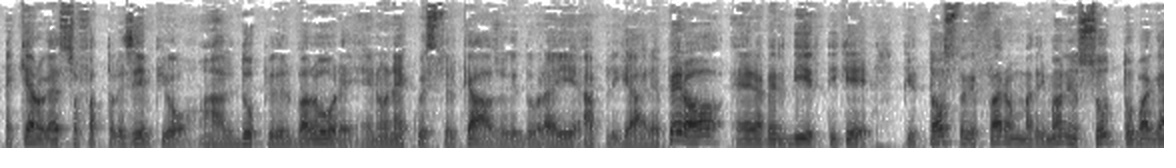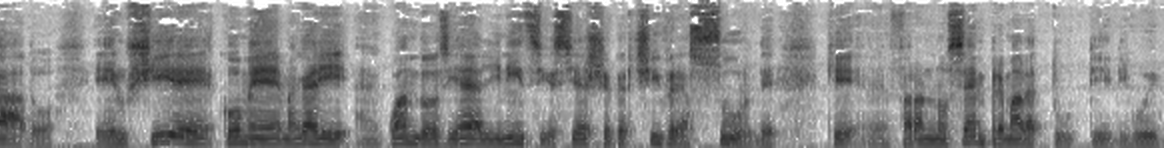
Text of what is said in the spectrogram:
È chiaro che adesso ho fatto l'esempio al doppio del valore e non è questo il caso che dovrai applicare, però era per dirti che piuttosto che fare un matrimonio sottopagato e uscire come magari eh, quando si è agli inizi che si esce per cifre assurde che eh, faranno sempre male a tutti, di cui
